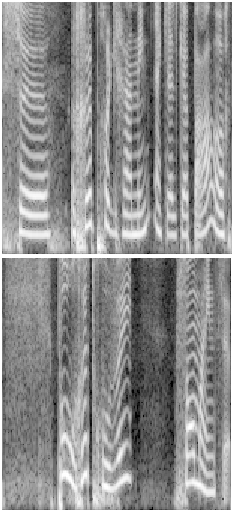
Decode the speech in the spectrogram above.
se reprogrammer à quelque part pour retrouver son mindset.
